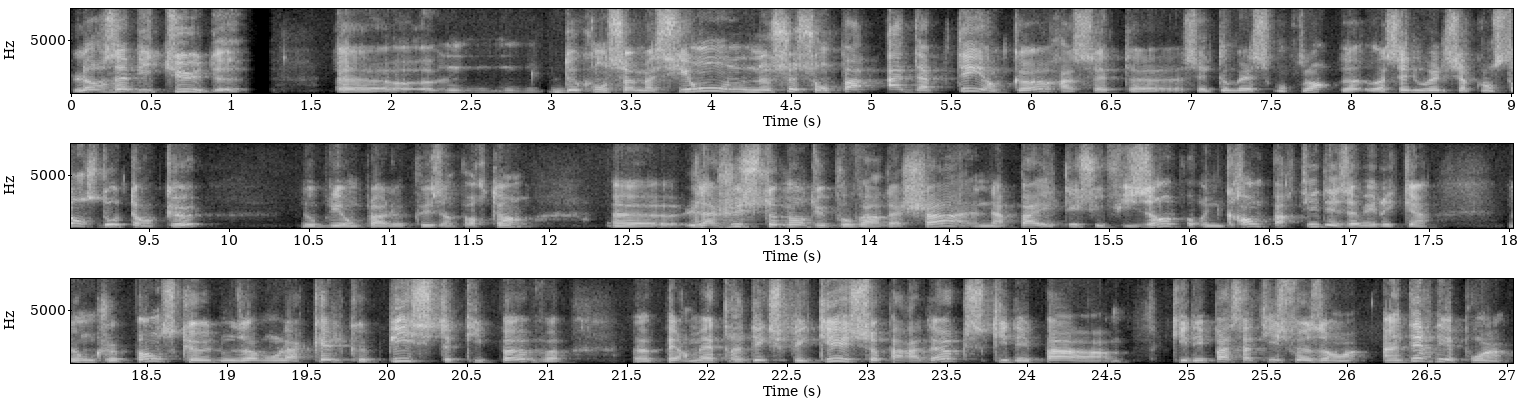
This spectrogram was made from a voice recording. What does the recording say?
leurs habitudes euh, de consommation ne se sont pas adaptées encore à, cette, euh, nouvelle, euh, ces nouvelles circonstances, d'autant que, n'oublions pas le plus important, l'ajustement du pouvoir d'achat n'a pas été suffisant pour une grande partie des Américains. Donc je pense que nous avons là quelques pistes qui peuvent euh, permettre d'expliquer ce paradoxe qui n'est pas, qui n'est pas satisfaisant. Un dernier point,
